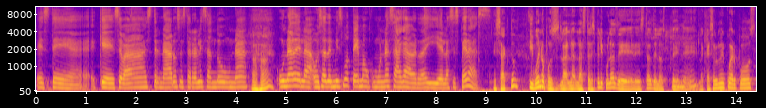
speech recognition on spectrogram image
este que se va a estrenar o se está realizando una Ajá. una de la, o sea, del mismo tema o como una saga, ¿verdad? Y eh, las esperas. Exacto. Y bueno, pues la- la- las tres películas de, de estas, de, los, de, de La Casa de los Mil Cuerpos,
